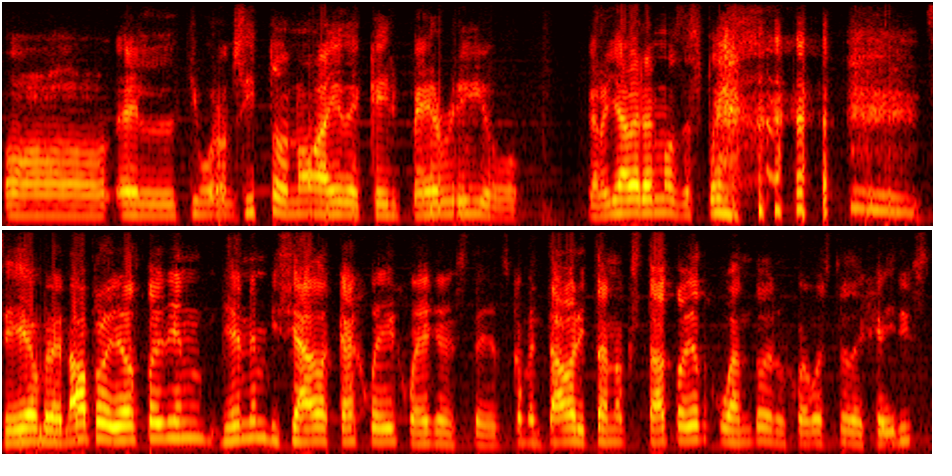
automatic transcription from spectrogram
o el tiburoncito, ¿no? Ahí de Katy Perry o... Pero ya veremos después. sí, hombre, no, pero yo estoy bien, bien enviciado acá, juegue y juegue. Este, les comentaba ahorita, ¿no? Que estaba todavía jugando el juego este de Hades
